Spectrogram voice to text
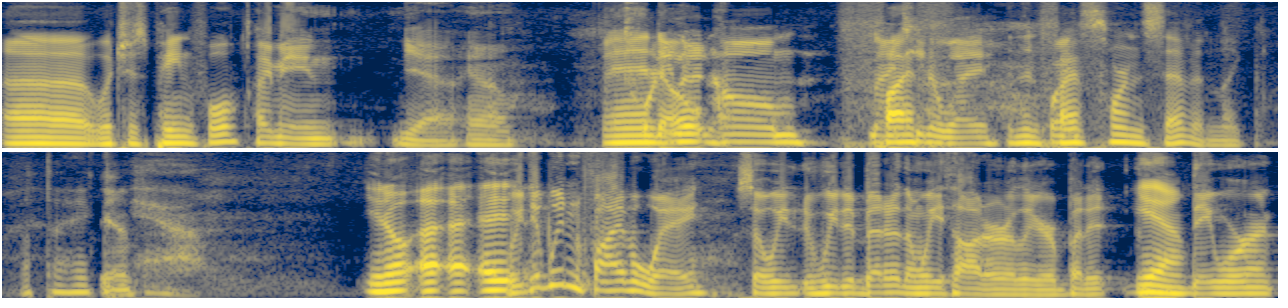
uh, which is painful. I mean, yeah, yeah. And 29 oh, home, five, away. and then five four and seven. Like what the heck? Yeah. You know, I, I, We did win five away, so we we did better than we thought earlier. But it Yeah. they weren't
